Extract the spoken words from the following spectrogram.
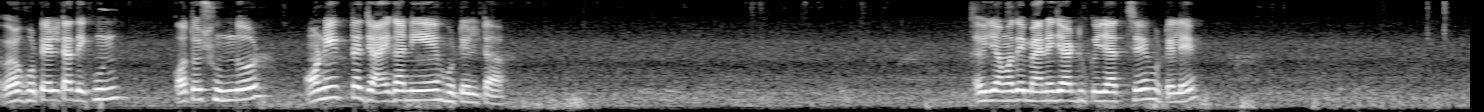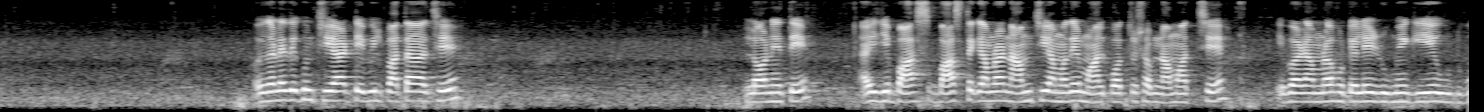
এবার হোটেলটা দেখুন, কত সুন্দর, অনেকটা জায়গা নিয়ে হোটেলটা। এই যে আমাদের ম্যানেজার ঢুকে যাচ্ছে হোটেলে। ওইখানে দেখুন চেয়ার, টেবিল, পাতা আছে। লনেতে। এই যে বাস বাস থেকে আমরা নামছি, আমাদের মালপত্র সব নামাচ্ছে। এবার আমরা হোটেলের রুমে গিয়ে উঠব।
